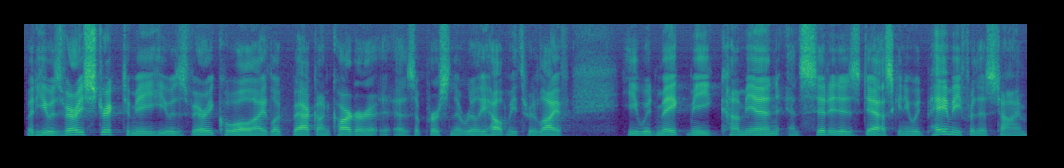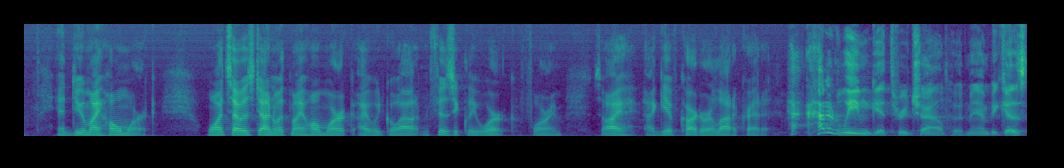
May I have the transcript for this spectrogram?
but he was very strict to me. He was very cool. I look back on Carter as a person that really helped me through life. He would make me come in and sit at his desk, and he would pay me for this time and do my homework. Once I was done with my homework, I would go out and physically work for him. So I, I give Carter a lot of credit. How, how did we even get through childhood, man? Because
